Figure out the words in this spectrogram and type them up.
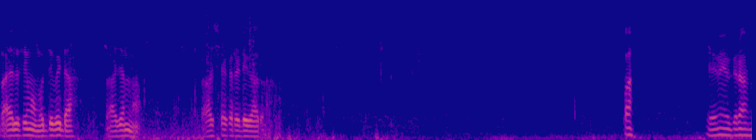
రాయలసీమ ముద్దుబిడ్డ రాజన్న రాజశేఖర రెడ్డి గారు. పా. ఏమి విగ్రహం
